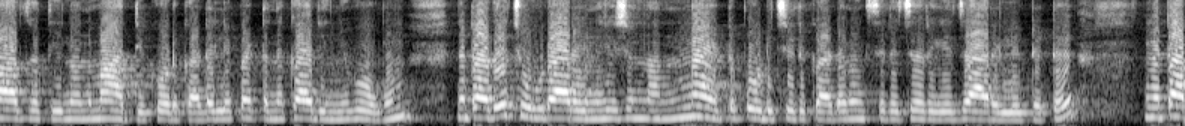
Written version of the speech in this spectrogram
പാത്രത്തിൽ നിന്നൊന്ന് മാറ്റി കൊടുക്കുക അല്ലെങ്കിൽ പെട്ടെന്ന് കരിഞ്ഞു പോകും. എന്നിട്ട് അത് ചൂടാറിയതിന് ശേഷം നന്നായിട്ട് പൊടിച്ചെടുക്കുക മിക്സിയുടെ ചെറിയ ജാറിലിട്ടിട്ട്. എന്നിട്ട് ആ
